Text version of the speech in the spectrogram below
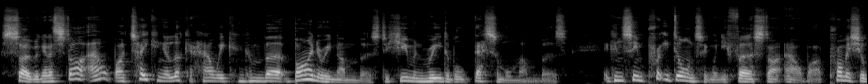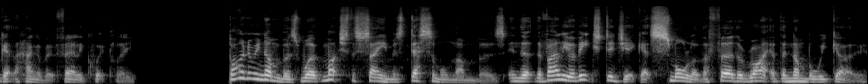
So we're going to start out by taking a look at how we can convert binary numbers to human readable decimal numbers. It can seem pretty daunting when you first start out, but I promise you'll get the hang of it fairly quickly. Binary numbers work much the same as decimal numbers in that the value of each digit gets smaller the further right of the number we go.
